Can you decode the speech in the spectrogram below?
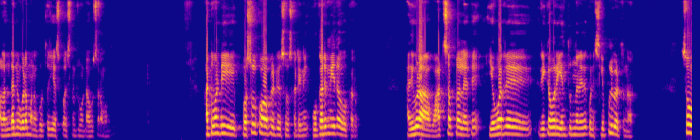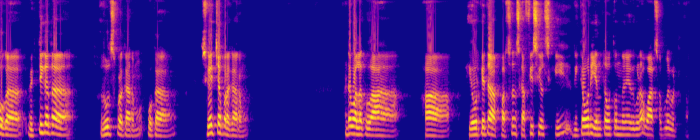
వాళ్ళందరినీ కూడా మనం గుర్తు చేసుకోవాల్సినటువంటి అవసరం ఉంది. అటువంటి పోస్టల్ కోఆపరేటివ్ సొసైటీని ఒకరి మీద ఒకరు అది కూడా వాట్సాప్లో అయితే ఎవరి రికవరీ ఎంత ఉందనేది కొన్ని స్లిప్పులు పెడుతున్నారు. సో ఒక వ్యక్తిగత రూల్స్ ప్రకారం ఒక స్వేచ్ఛ ప్రకారం. అంటే వాళ్ళకు ఆ ఎవరికైతే ఆ పర్సన్స్కి అఫీషియల్స్కి రికవరీ ఎంత అవుతుంది అనేది కూడా వాట్సాప్లో పెడుతున్నారు.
